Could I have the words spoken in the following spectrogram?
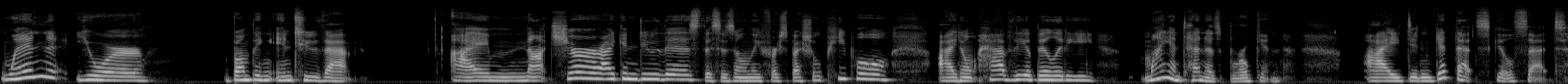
when you're bumping into that I'm not sure I can do this. This is only for special people. I don't have the ability my antenna's broken. I didn't get that skill set.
